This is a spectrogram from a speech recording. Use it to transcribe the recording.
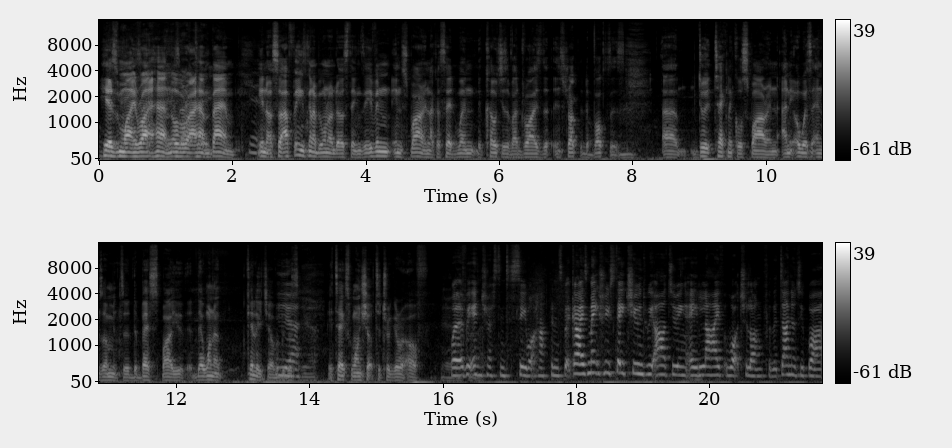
Here's my right hand, over right hand, bam. You know, so I think it's going to be one of those things. Even in sparring, like I said, when the coaches have advised, the, instructed the boxers, um, do it technical sparring, and it always ends up into the best spar. You, they want to kill each other because Yeah. it takes one shot to trigger it off. Well, it'll be interesting to see what happens. But guys, make sure you stay tuned. We are doing a live watch along for the Daniel Dubois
